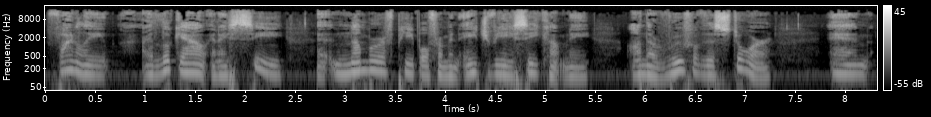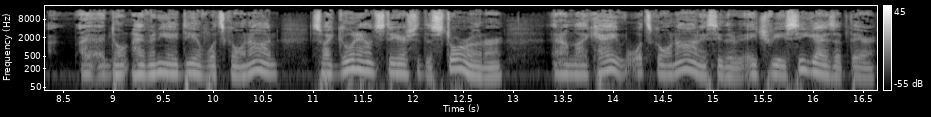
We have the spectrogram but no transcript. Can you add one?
Finally, I look out and I see a number of people from an HVAC company on the roof of the store. And I, I don't have any idea of what's going on. So I go downstairs to the store owner and I'm like, hey, what's going on? I see the HVAC guys up there.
